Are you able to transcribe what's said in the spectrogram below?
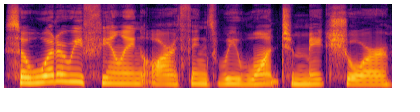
So, what are we feeling are things we want to make sure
